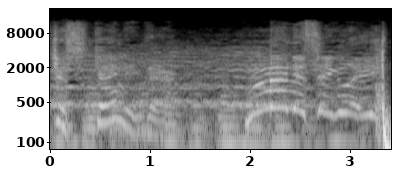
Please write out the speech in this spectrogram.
just standing there, menacingly!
